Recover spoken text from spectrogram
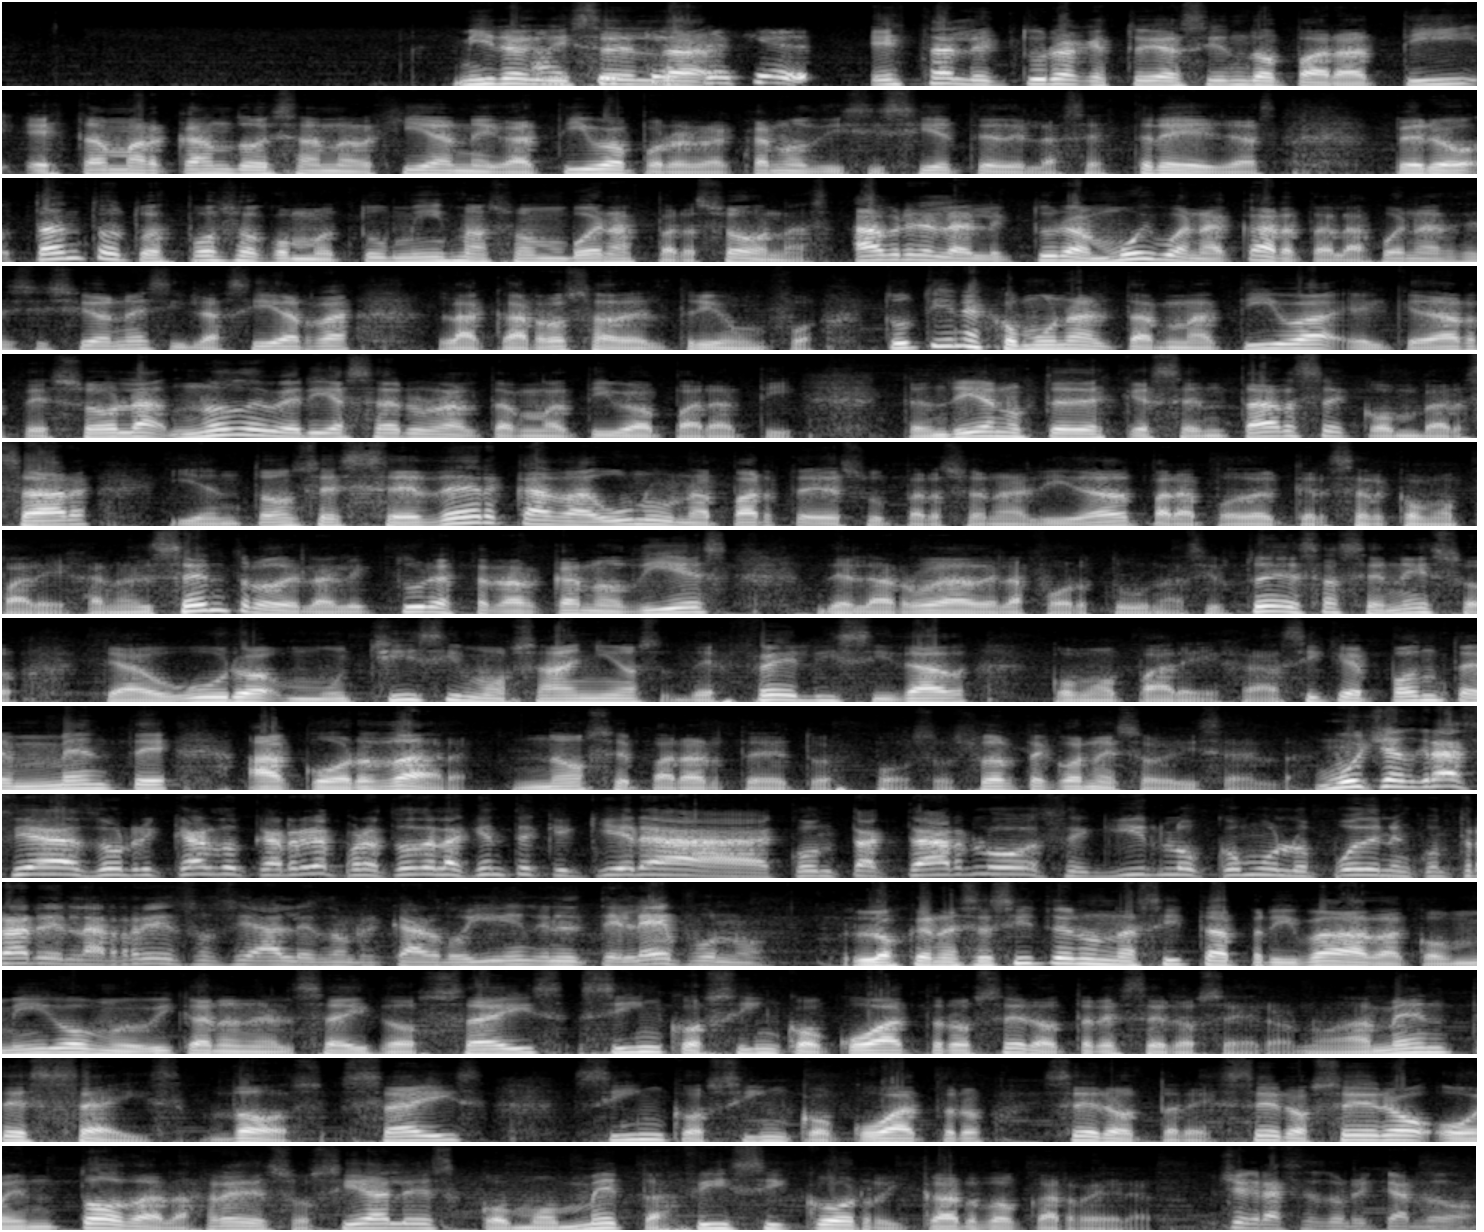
Mira, Griselda, esta lectura que estoy haciendo para ti está marcando esa energía negativa por el arcano 17 de las estrellas, pero tanto tu esposo como tú misma son buenas personas. Abre la lectura muy buena carta, las buenas decisiones, y la cierra la carroza del triunfo. Tú tienes como una alternativa el quedarte sola, no debería ser una alternativa para ti. Tendrían ustedes que sentarse, conversar y entonces ceder cada uno una parte de su personalidad para poder crecer como pareja. En el centro de la lectura está el arcano 10 de la rueda de la fortuna. Si ustedes hacen eso, te auguro muchísimos años de felicidad como pareja. Así que ponte en mente acordar, no separarte de tu esposo. Suerte con eso, Griselda. Muchas gracias, don Ricardo Carrera. Para toda la gente que quiera contactarlo, seguirlo, ¿cómo lo pueden encontrar en las redes sociales, don Ricardo? Y en el teléfono. Los que necesiten una cita privada conmigo me ubican en el 626-554-0300. Nuevamente 626-554-0300 o en todas las redes sociales como Metafísico Ricardo Carrera. Muchas gracias, don Ricardo.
